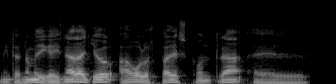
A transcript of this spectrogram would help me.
Mientras no me digáis nada, yo hago los pares contra el...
